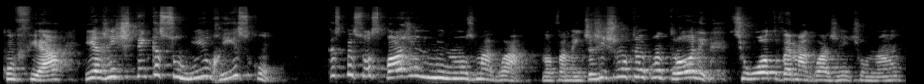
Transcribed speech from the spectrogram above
Confiar. E a gente tem que assumir o risco que as pessoas podem nos magoar novamente. A gente não tem o controle se o outro vai magoar a gente ou não.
